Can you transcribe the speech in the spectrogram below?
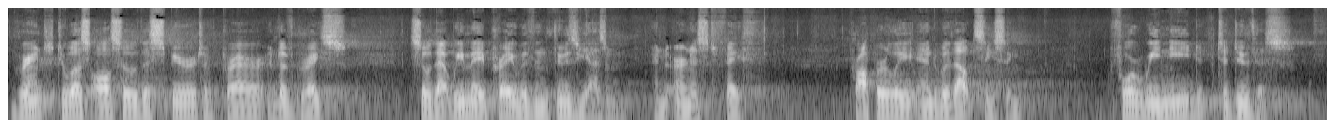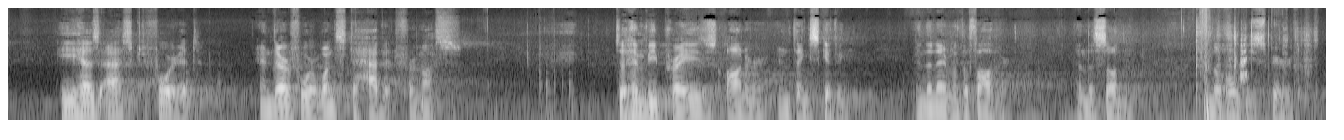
grant to us also the spirit of prayer and of grace, so that we may pray with enthusiasm and earnest faith, properly and without ceasing, for we need to do this. He has asked for it and therefore wants to have it from us. To him be praise, honor, and thanksgiving in the name of the Father, and the Son, and the Holy Spirit.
